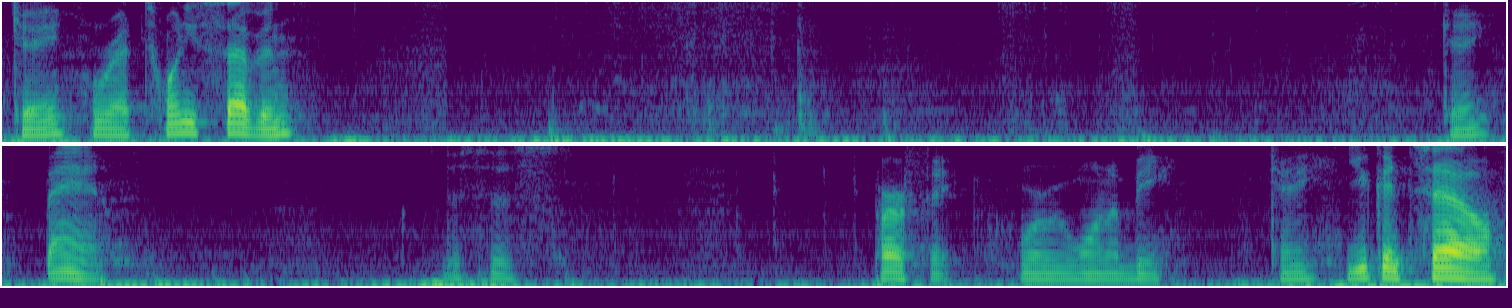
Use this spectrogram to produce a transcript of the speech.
Okay, we're at 27. Okay, bam. This is perfect where we want to be. Okay, you can tell,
